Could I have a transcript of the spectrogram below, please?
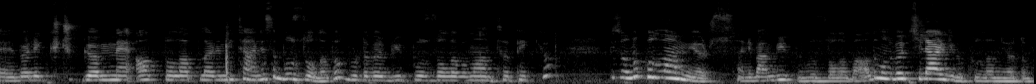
e, böyle küçük gömme alt dolapların bir tanesi buzdolabı. Burada böyle büyük buzdolabı mantığı pek yok. Biz onu kullanmıyoruz. Hani ben büyük bir buzdolabı aldım. Onu böyle kiler gibi kullanıyordum.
